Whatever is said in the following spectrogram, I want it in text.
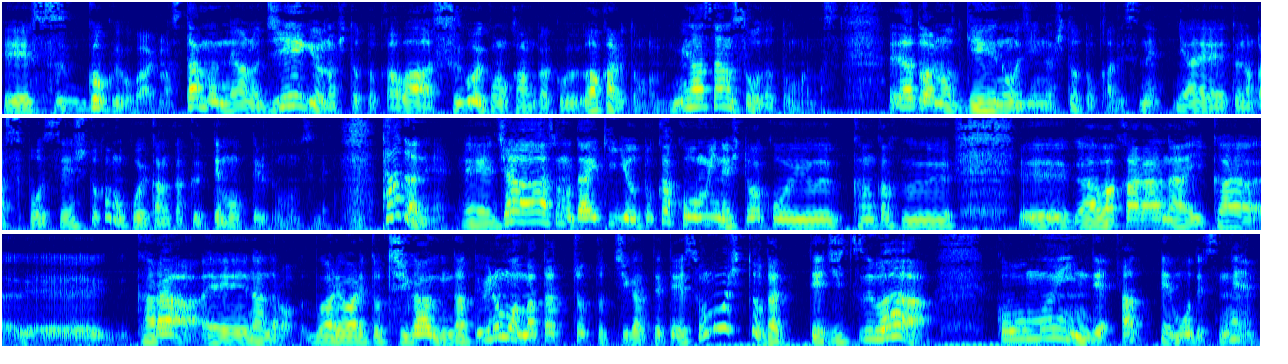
えー、すっごくよくわかります。多分ね、あの、自営業の人とかは、すごいこの感覚わかると思う。皆さんそうだと思います。であとあの、芸能人の人とかですね。いや、えっ、ー、と、なんかスポーツ選手とかもこういう感覚って持ってると思うんですね。ただね、えー、じゃあ、その大企業とか公務員の人はこういう感覚がわからないか、から、えー、なんだろう、我々と違うんだというのもまたちょっと違ってて、その人だって実は、公務員であってもですね、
